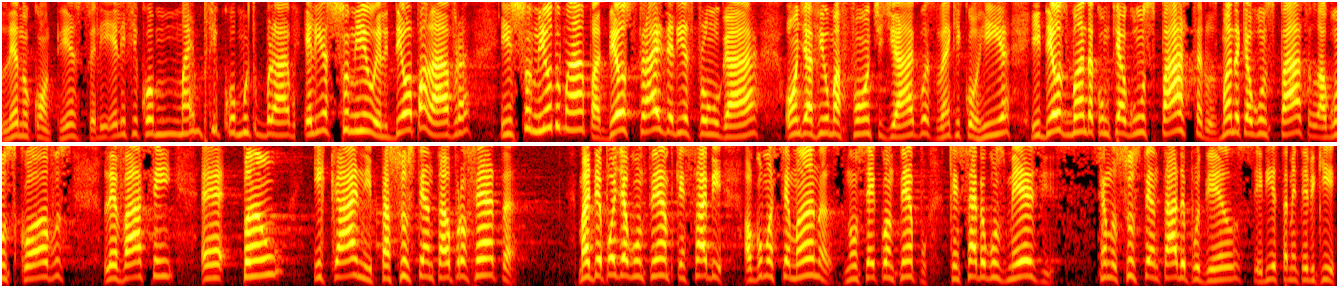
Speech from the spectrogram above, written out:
ler no contexto, ele, ele ficou, ficou muito bravo. Elias sumiu, ele deu a palavra e sumiu do mapa. Deus traz Elias para um lugar onde havia uma fonte de águas não é, que corria, e Deus manda com que alguns pássaros, manda que alguns pássaros, alguns covos, levassem é, pão e carne para sustentar o profeta. Mas depois de algum tempo, quem sabe algumas semanas, não sei quanto tempo, quem sabe alguns meses, sendo sustentado por Deus, Elias também teve que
